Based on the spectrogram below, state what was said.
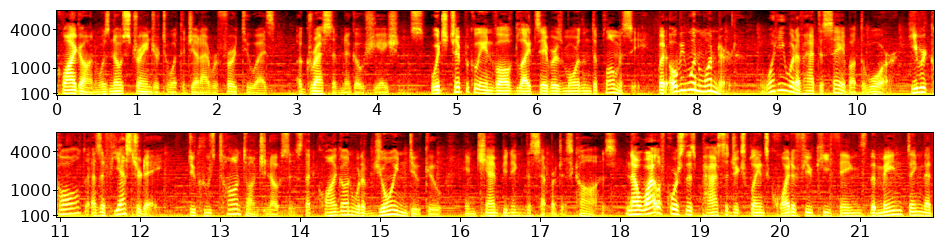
Qui Gon was no stranger to what the Jedi referred to as aggressive negotiations, which typically involved lightsabers more than diplomacy. But Obi Wan wondered what he would have had to say about the war. He recalled, as if yesterday, Dooku's taunt on Geonosis that Qui Gon would have joined Dooku in championing the Separatist cause. Now, while of course this passage explains quite a few key things, the main thing that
